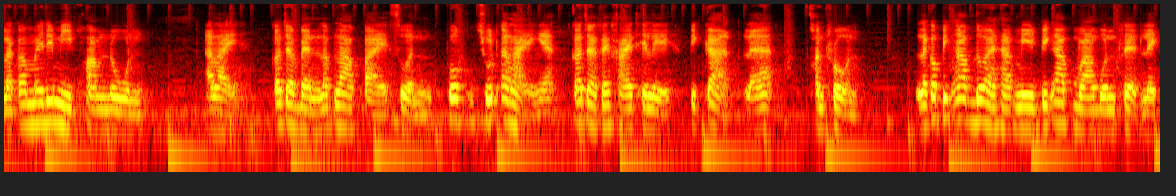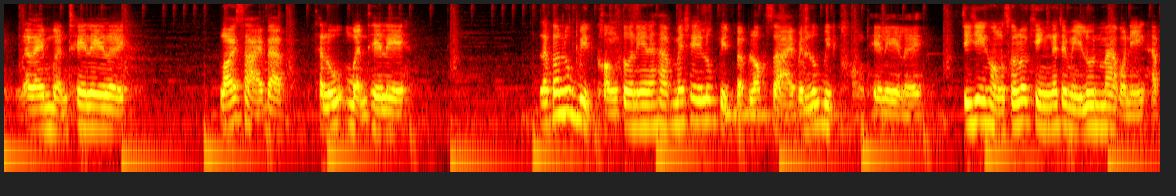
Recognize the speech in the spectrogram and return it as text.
แล้วก็ไม่ได้มีความนูนอะไร ก็จะแบนลาบๆไป ส่วนพวกชุดอะไรอย่างเงี้ย ก็จะคล้ายๆเทเลปิกการ์ดและคอนโทรล แล้วก็ปิกอัพด้วยครับ มีปิกอัพวางบนเพลทเหล็กอะไรเหมือนเทเลเลย ร้อยสายแบบทะลุเหมือนเทเล แล้วก็ลูกบิดของตัวนี้นะครับ ไม่ใช่ลูกบิดแบบล็อกสายเป็นลูกบิดของเทเลเลย จริงๆของ Solo King ก็จะมีรุ่นมากกว่านี้ครับ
